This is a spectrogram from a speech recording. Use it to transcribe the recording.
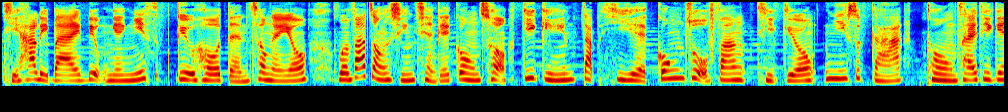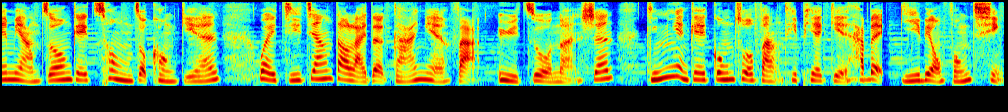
提下礼拜六月二十九号登场的哟。文化中心前嘅工厂，基金搭起嘅工作坊，提供艺术家同在地嘅民众嘅创作空间，为即将到来的嘉年华预做暖身。今年嘅工作坊特别结合嘅基隆风情，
